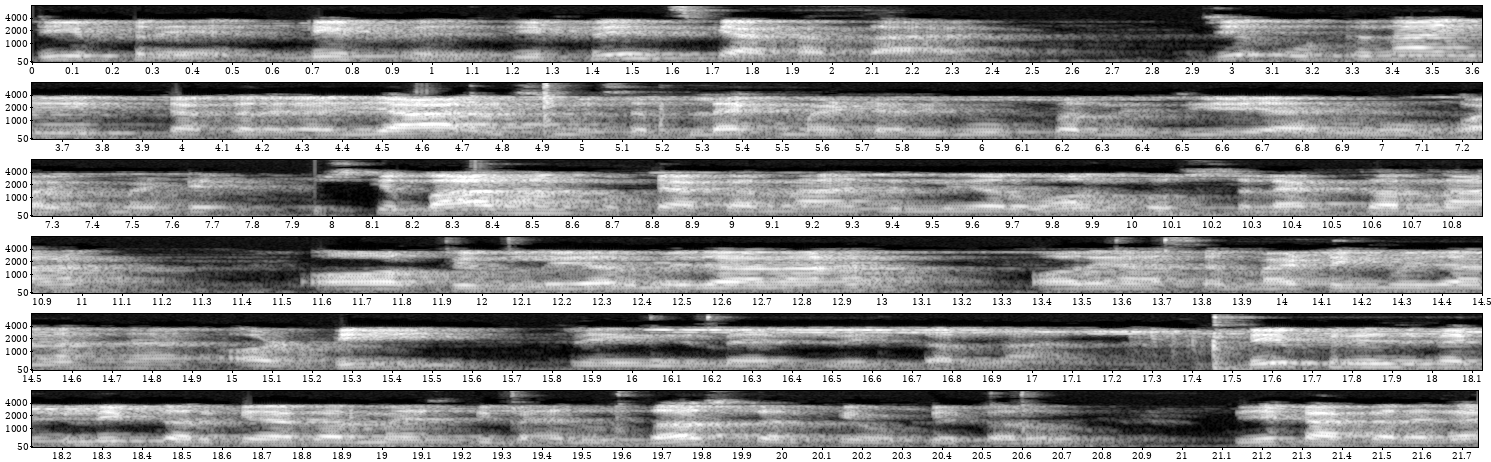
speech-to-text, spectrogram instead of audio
डिफरेंस डिफरेंस डिफरेंस क्या करता है? जो, उतना ये क्या करेगा? या इसमें से ब्लैक मैटर रिमूव कर लीजिए या रिमूव व्हाइट मैटर उसके बाद हमको क्या करना है? जो लेयर वन को सिलेक्ट करना है और फिर लेयर में जाना है और यहाँ से मैटिंग में जाना है और डी फ्रिंज में क्लिक करना है। डी फ्रिंज में क्लिक करके अगर मैं इसकी वैल्यू दस करके ओके करूँ तो ये क्या करेगा?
